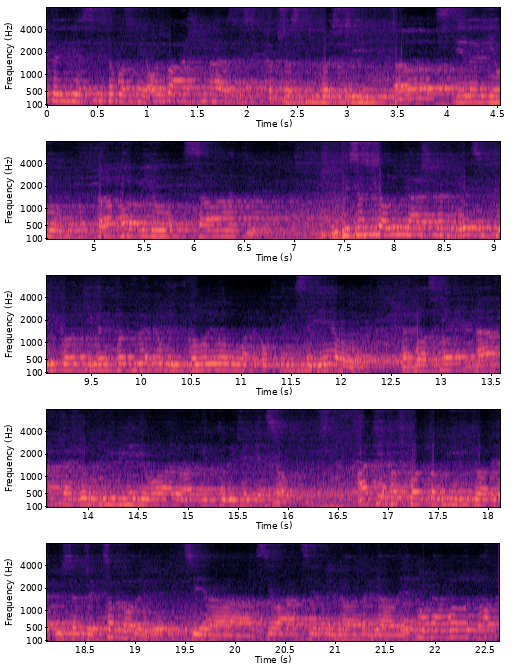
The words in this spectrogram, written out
který je si samozřejmě odvážíme zjistíte přesný množství uh, snědeného bramborového salátu. Když jsem ptal Lukáš na ty věci, které kolem těch rekordů jako kolujou, nebo které se dějou, tak vlastně nám každou chvíli někdo volá do agentury, že něco. Ať je to sportovní výkon, jak už jsem řekl, cokoliv, vědci a siláci a tak dále, tak dále. Jednou nám volal chlap,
